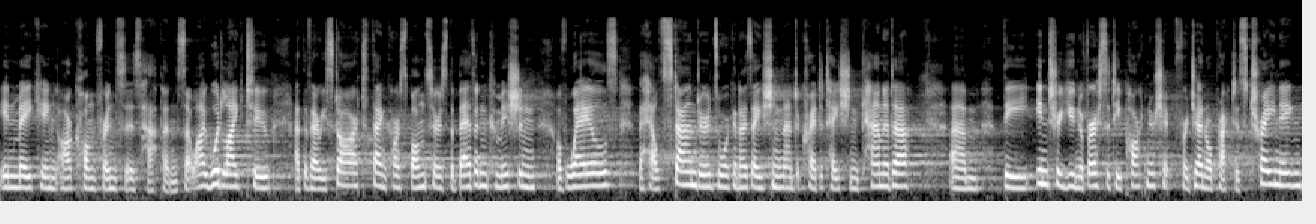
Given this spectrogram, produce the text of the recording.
in making our conferences happen. So I would like to, at the very start, thank our sponsors, the Bevan Commission of Wales, the Health Standards Organisation and Accreditation Canada, um, the Inter-University Partnership for General Practice Training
